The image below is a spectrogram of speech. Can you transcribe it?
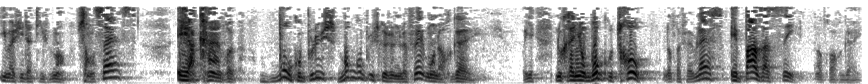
imaginativement sans cesse, et à craindre beaucoup plus, beaucoup plus que je ne le fais, mon orgueil. Voyez Nous craignons beaucoup trop notre faiblesse et pas assez notre orgueil.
